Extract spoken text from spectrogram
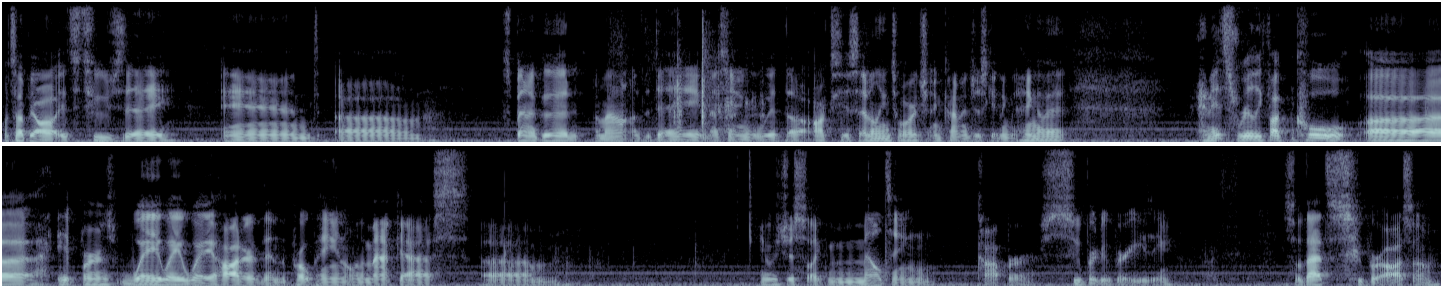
What's up, y'all? It's Tuesday, and um, spent a good amount of the day messing with the oxyacetylene torch and kind of just getting the hang of it. And it's really fucking cool. Uh, it burns way, way, way hotter than the propane or the MAPP gas. Um, it was just like melting copper, super duper easy. So that's super awesome.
